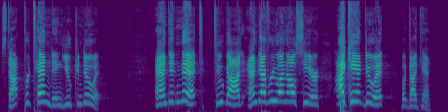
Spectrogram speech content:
Stop pretending you can do it and admit to God and everyone else here, I can't do it, but God can.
